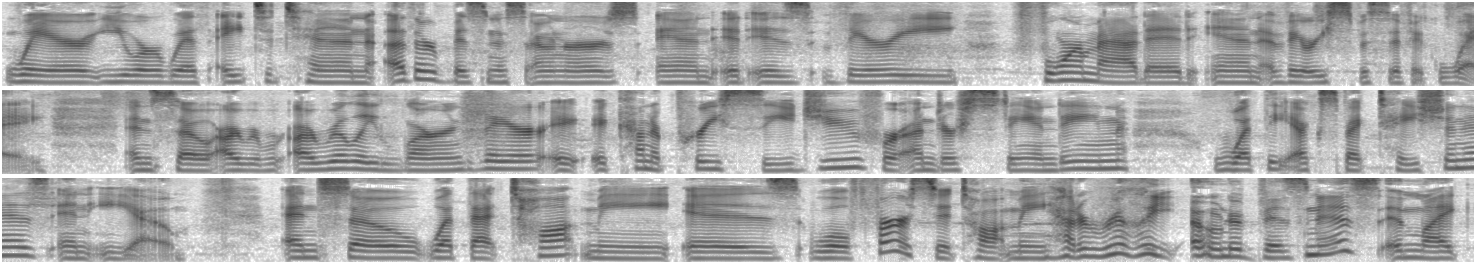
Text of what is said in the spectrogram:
where you are with eight to 10 other business owners, and it is very formatted in a very specific way. And so I, re- I really learned there, it, it kind of precedes you for understanding what the expectation is in EO. And so, what that taught me is well, first, it taught me how to really own a business and like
